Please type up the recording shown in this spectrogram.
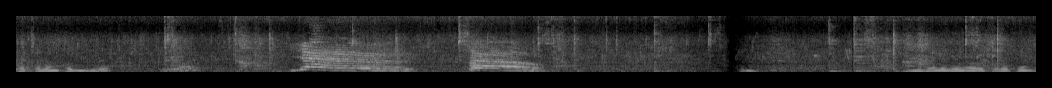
কাঁচা লঙ্কা দিব দিয়ে ভালো করে নাড়াচাড়া করব।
